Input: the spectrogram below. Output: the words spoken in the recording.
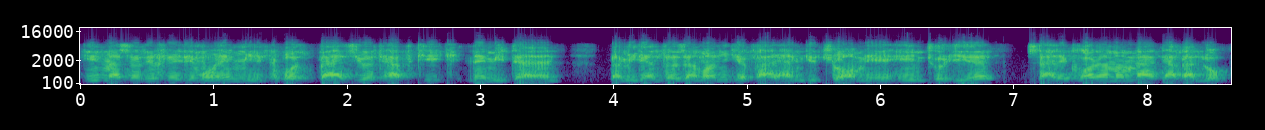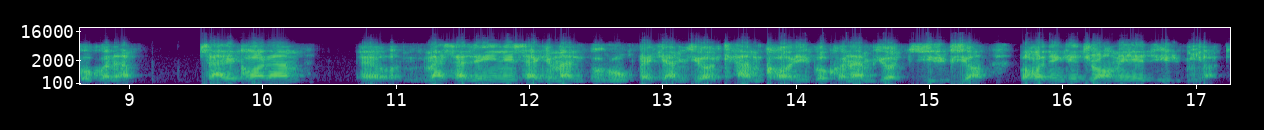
این مسئله خیلی مهمیه که باز بعضی ها تفکیک نمیدن و میگن تا زمانی که فرهنگ جامعه اینطوریه سر کارم هم باید تقلب بکنم. سر کارم مسئله ای نیست اگه من دروغ بگم یا کم کاری بکنم یا دیر بیام. بخاطر اینکه جامعه دیر میاد.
